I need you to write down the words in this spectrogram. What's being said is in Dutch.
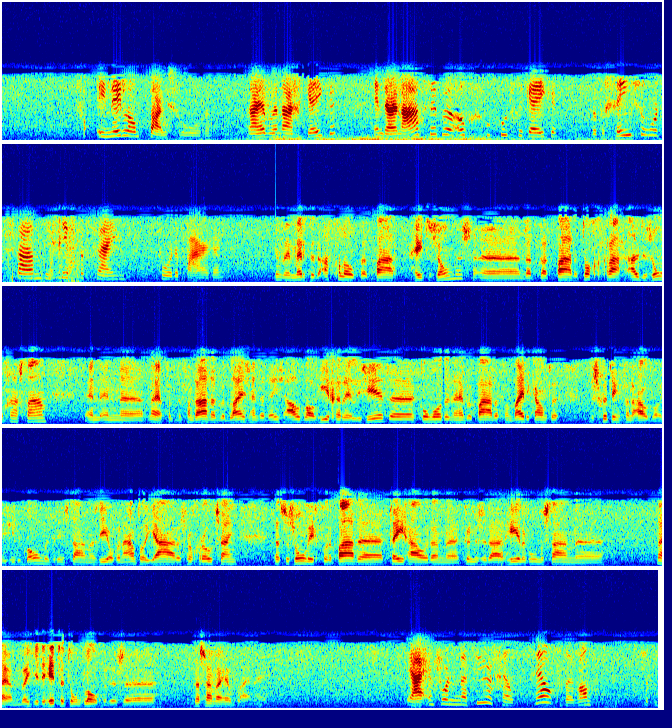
in Nederland thuis horen. Daar hebben we naar gekeken. En daarnaast hebben we ook goed gekeken dat er geen soorten staan die giftig zijn voor de paarden. We merkten de afgelopen paar hete zomers uh, dat, dat paarden toch graag uit de zon gaan staan. En, en uh, nou ja, vandaar dat we blij zijn dat deze houtwal hier gerealiseerd uh, kon worden. Dan hebben paarden van beide kanten beschutting van de houtwal. Je ziet de bomen erin staan. Als die over een aantal jaren zo groot zijn dat ze zonlicht voor de paarden tegenhouden, dan kunnen ze daar heerlijk onder staan nou ja, een beetje de hitte te ontlopen. Dus daar zijn wij heel blij mee. Ja, en voor de natuur geldt hetzelfde. Want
